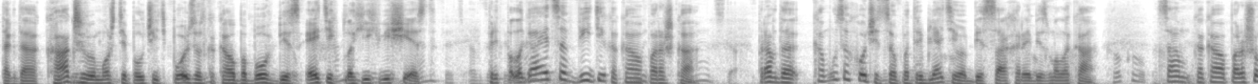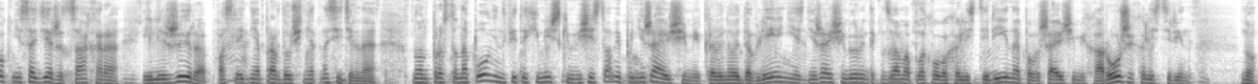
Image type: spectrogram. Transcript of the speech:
Тогда как же вы можете получить пользу от какао-бобов без этих плохих веществ? Предполагается в виде какао-порошка. Правда, кому захочется употреблять его без сахара и без молока? Сам какао-порошок не содержит сахара или жира, последнее, правда, очень относительное, но он просто наполнен фитохимическими веществами, понижающими кровяное давление, снижающими уровень так называемого плохого холестерина, повышающими хороший холестерин. Но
